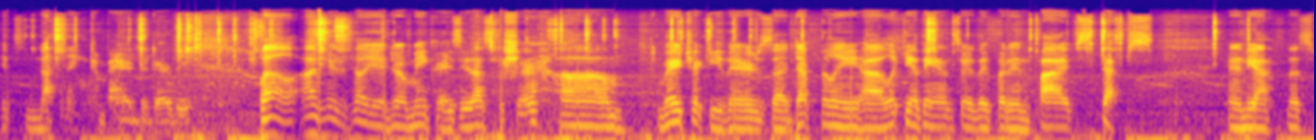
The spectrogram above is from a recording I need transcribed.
it's nothing compared to Derby. Well, I'm here to tell you it drove me crazy, that's for sure. Um, very tricky. There's uh, definitely, uh, looking at the answer, they put in five steps. And yeah, that's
